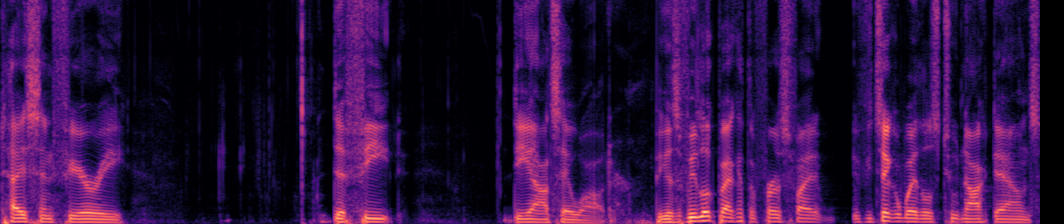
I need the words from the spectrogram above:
Tyson Fury defeat Deontay Wilder. Because if we look back at the first fight, if you take away those two knockdowns,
